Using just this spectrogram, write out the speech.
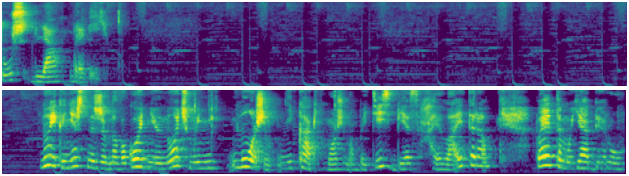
тушь для бровей. Ну и, конечно же, в новогоднюю ночь мы не можем, никак не можем обойтись без хайлайтера. Поэтому я беру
